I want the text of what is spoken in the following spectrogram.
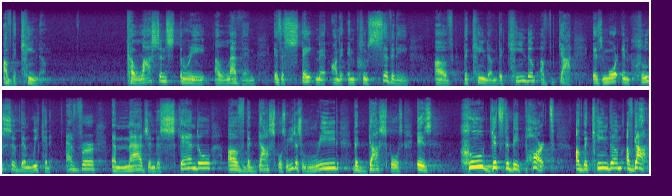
of the kingdom. Colossians 3 11 is a statement on the inclusivity of the kingdom. The kingdom of God is more inclusive than we could ever imagine. The scandal of the Gospels, when you just read the Gospels, is who gets to be part of the kingdom of God.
